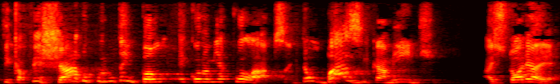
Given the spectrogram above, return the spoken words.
fica fechado por um tempão, a economia colapsa. Então, basicamente, a história é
